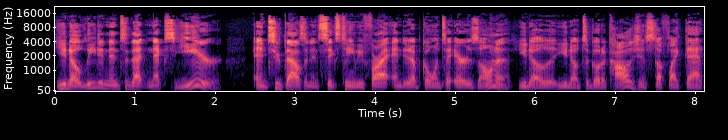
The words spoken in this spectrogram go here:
you know, leading into that next year in 2016 before I ended up going to Arizona, you know, you know, to go to college and stuff like that.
